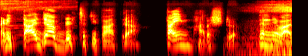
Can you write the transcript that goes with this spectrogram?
आणि ताज्या अपडेटसाठी पाहत राहा. टाइम महाराष्ट्र. धन्यवाद.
